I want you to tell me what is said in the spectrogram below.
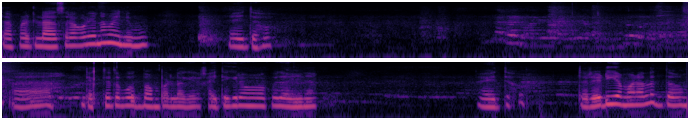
তারপর একটু লাড়াচাড়া করিয়ে নামাই নিমু। এই দেখো। দেখতে তো বহুত বাম্পার লাগে, খাইতে কীরকম হবে জানি না। এই দেখো। তো রেডি আমার আলুর দম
